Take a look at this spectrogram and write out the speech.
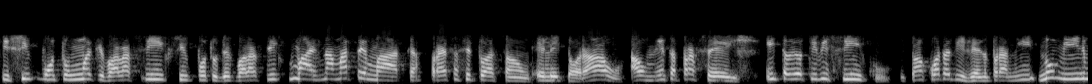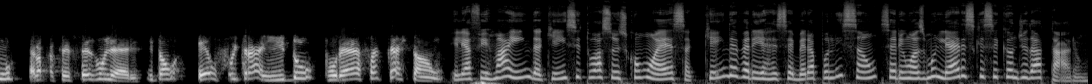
que 5.1 equivale a 5, 5.2 equivale a 5, mas na matemática, para essa situação eleitoral, aumenta para 6. Então eu tive 5. Então a cota de gênero, para mim, no mínimo, era para ser 6 mulheres. Então eu fui traído por essa questão. Ele afirma ainda que em situações como essa, quem deveria receber a punição seriam as mulheres que se candidataram.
